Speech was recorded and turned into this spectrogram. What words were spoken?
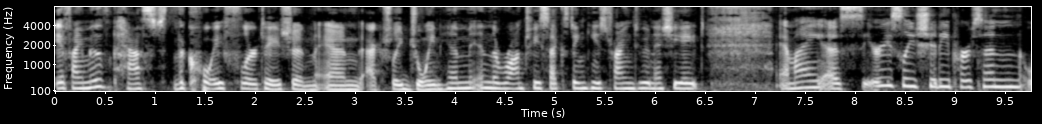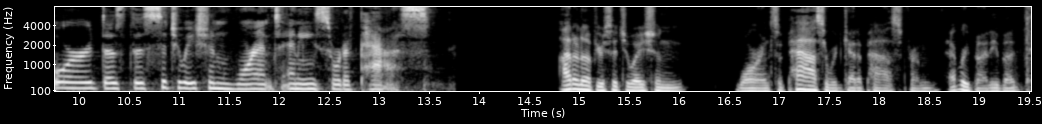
if I move past the coy flirtation and actually join him in the raunchy sexting he's trying to initiate, am I a seriously shitty person or does the situation warrant any sort of pass? I don't know if your situation warrants a pass or would get a pass from everybody, but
